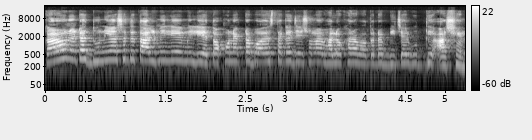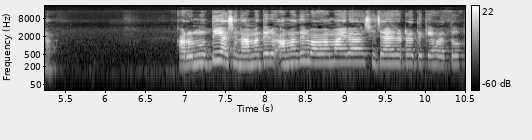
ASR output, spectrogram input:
কারণ এটা দুনিয়ার সাথে তাল মিলিয়ে মিলিয়ে তখন একটা বয়স থাকে যে সময় ভালো খারাপ অতটা বিচার বুদ্ধি আসে না। কারোর মধ্যেই আসে না। আমাদের আমাদের বাবা মায়েরা সে জায়গাটা থেকে হয়তো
